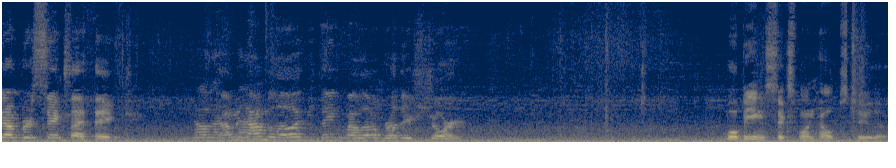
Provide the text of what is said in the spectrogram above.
Number six, I think. No, that's Comment nine. down below if you think my little brother's short. Well, being six one helps too, though.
